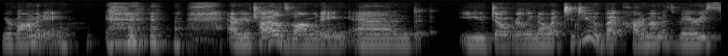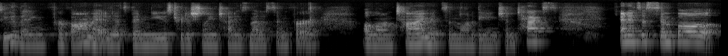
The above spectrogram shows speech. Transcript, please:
you're vomiting or your child's vomiting and you don't really know what to do but cardamom is very soothing for vomit and it's been used traditionally in chinese medicine for a long time. It's in a lot of the ancient texts. And it's a simple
